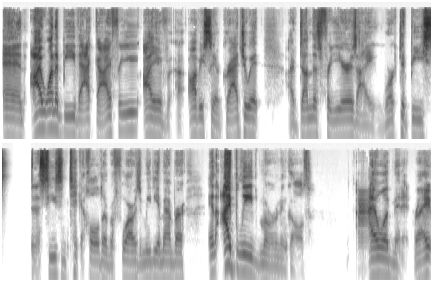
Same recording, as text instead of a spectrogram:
And I want to be that guy for you. I have uh, obviously a graduate. I've done this for years. I worked at Beast, a season ticket holder before I was a media member, and I bleed maroon and gold. I will admit it, right?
